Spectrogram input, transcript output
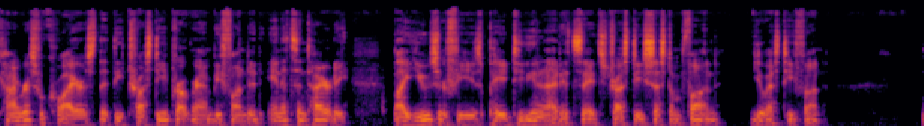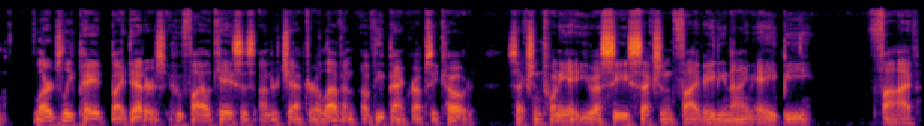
Congress requires that the Trustee Program be funded in its entirety by user fees paid to the United States Trustee System Fund, UST Fund, largely paid by debtors who file cases under Chapter 11 of the Bankruptcy Code, Section 28 U.S.C. Section 589A-B 5.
